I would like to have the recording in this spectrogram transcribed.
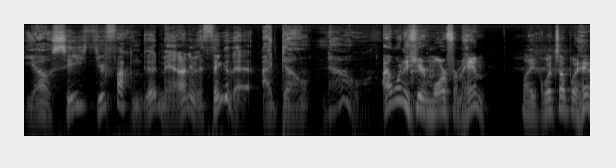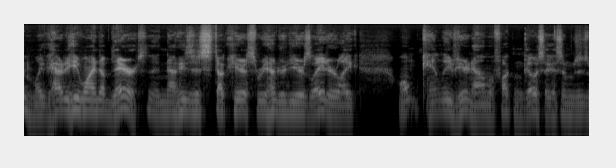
Yo, see, you're fucking good, man. I don't even think of that. I don't know. I want to hear more from him. Like, what's up with him? Like, how did he wind up there? And now he's just stuck here 300 years later. Like, well, can't leave here now. I'm a fucking ghost. I guess I'm just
